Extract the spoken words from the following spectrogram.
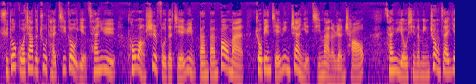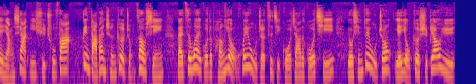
许多国家的驻台机构也参与。通往市府的捷运班班爆满，周边捷运站也挤满了人潮。参与游行的民众在艳阳下依序出发。并打扮成各种造型，来自外国的朋友挥舞着自己国家的国旗。游行队伍中也有各式标语，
